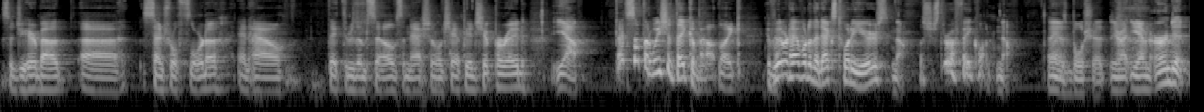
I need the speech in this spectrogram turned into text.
So did you hear about uh, Central Florida and how they threw themselves a national championship parade? Yeah. That's something we should think about. Like, if we don't have one in the next twenty years, No. let's just throw a fake one. No, I think that's bullshit. You're not, you haven't earned it,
